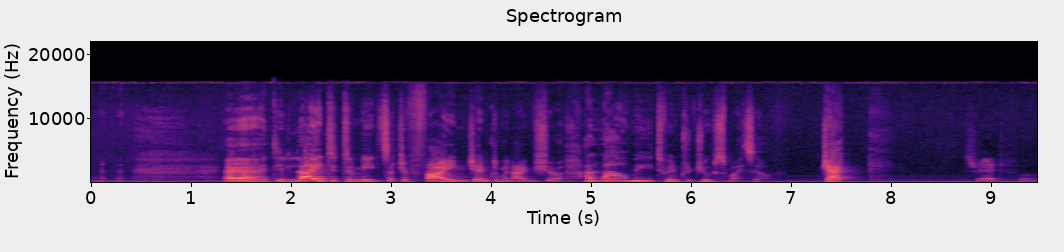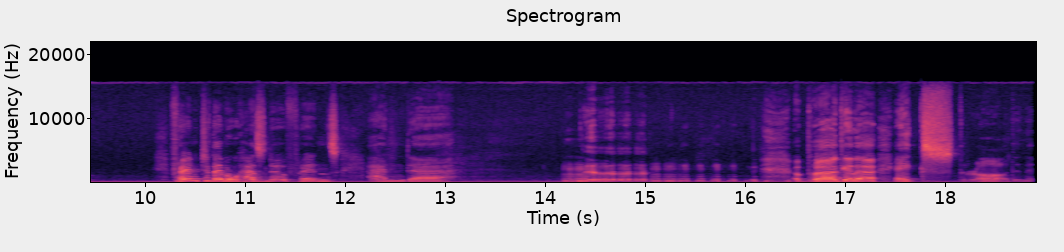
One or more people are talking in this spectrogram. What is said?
Ah, delighted to meet such a fine gentleman, I'm sure. Allow me to introduce myself. Jack Dreadful. Friend to them who has no friends, and, uh, a burglar extraordinary.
